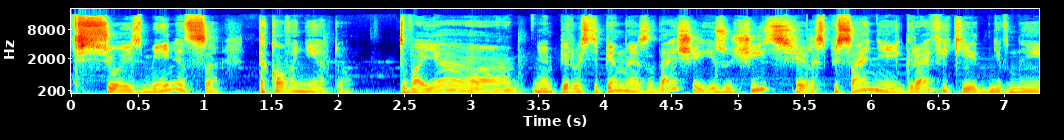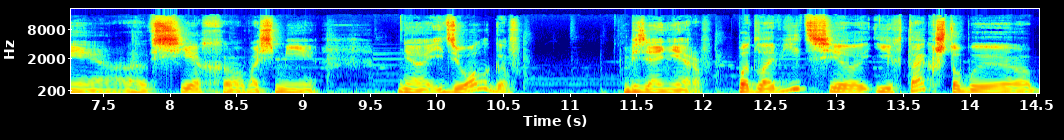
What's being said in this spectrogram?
все изменится, такого нету. Твоя первостепенная задача изучить расписание и графики дневные всех восьми идеологов, визионеров, подловить э, их так, чтобы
